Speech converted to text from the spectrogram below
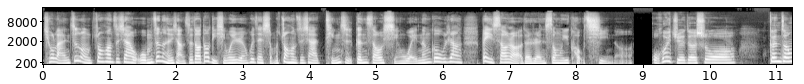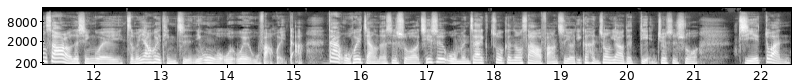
秋兰这种状况之下，我们真的很想知道，到底行为人会在什么状况之下停止跟骚行为，能够让被骚扰的人松一口气呢？我会觉得说。跟踪骚扰的行为怎么样会停止？你问我，我我也无法回答。但我会讲的是说，其实我们在做跟踪骚扰防治有一个很重要的点，就是说截断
